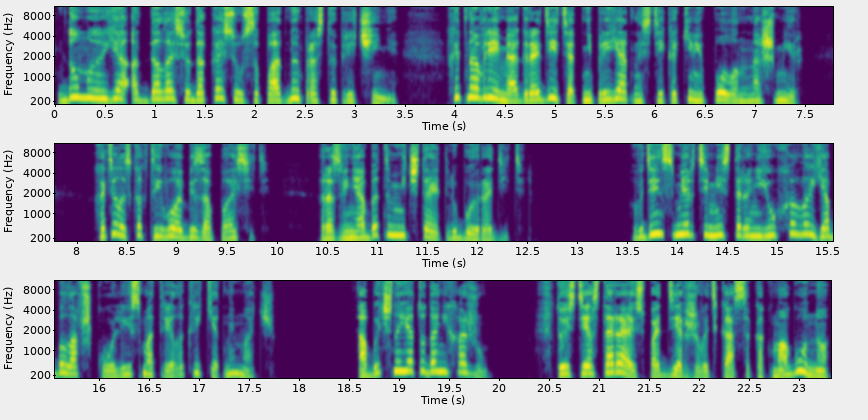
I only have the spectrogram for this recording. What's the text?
Думаю, я отдала сюда Кассиуса по одной простой причине. Хоть на время оградить от неприятностей, какими полон наш мир. Хотелось как-то его обезопасить. Разве не об этом мечтает любой родитель? В день смерти мистера Ньюхолла я была в школе и смотрела крикетный матч. Обычно я туда не хожу. То есть я стараюсь поддерживать касса как могу, но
